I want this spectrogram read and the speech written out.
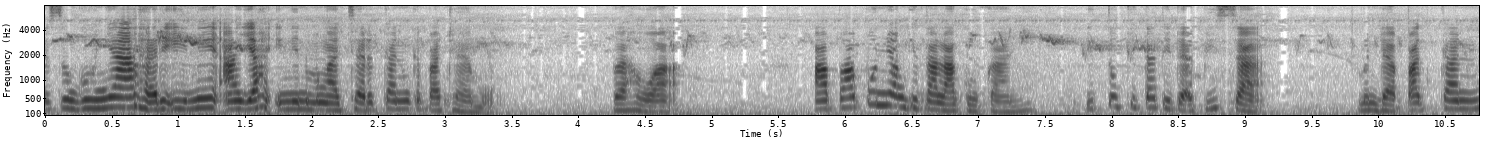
Sesungguhnya hari ini ayah ingin mengajarkan kepadamu bahwa apa pun yang kita lakukan itu kita tidak bisa mendapatkan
